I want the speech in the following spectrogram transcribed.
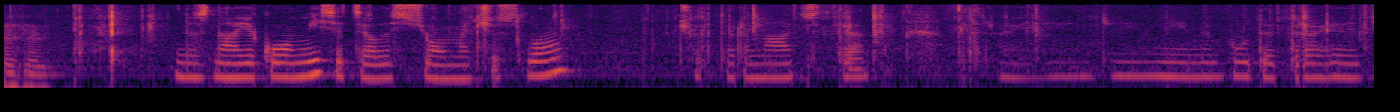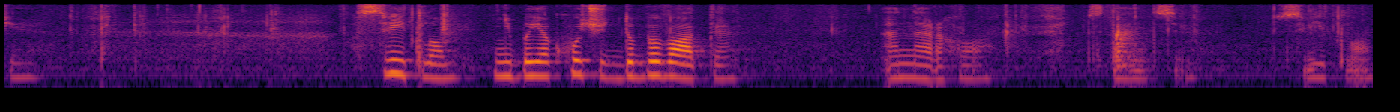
Угу. Не знаю, якого місяця, але 7 число. 14. Трагедії. Ні, не буде трагедії. Світло, ніби як хочуть добивати енергостанції. Світло.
